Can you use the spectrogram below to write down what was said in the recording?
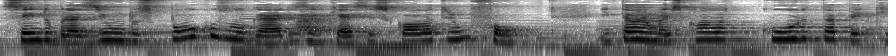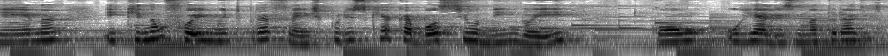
sendo o Brasil um dos poucos lugares em que essa escola triunfou. Então é uma escola curta, pequena e que não foi muito para frente, por isso que acabou se unindo aí com o realismo naturalismo.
